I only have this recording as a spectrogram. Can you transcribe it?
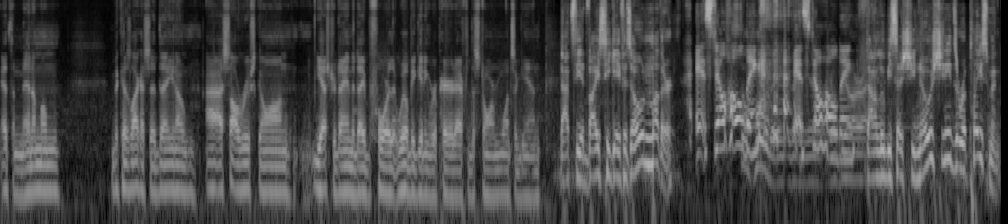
at the minimum because like I said, they, you know, I, I, saw roofs go on yesterday and the day before that will be getting repaired after the storm once again. That's the advice he gave his own mother. It's still holding. Still holding it's still holding. Right. Donna Luby says she knows she needs a replacement,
